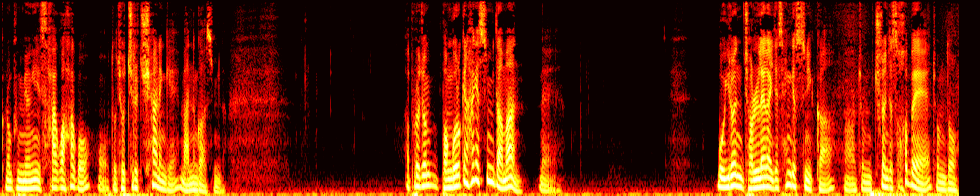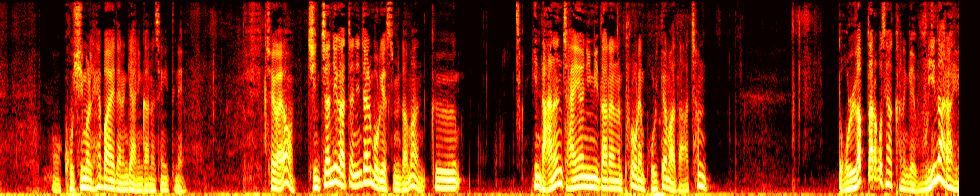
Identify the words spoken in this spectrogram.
그럼 분명히 사과하고 어, 또 조치를 취하는 게 맞는 것 같습니다. 앞으로 좀 번거롭긴 하겠습니다만, 네. 뭐 이런 전례가 이제 생겼으니까 어, 좀 출연자 섭외에 좀 더 어, 고심을 해봐야 되는 게 아닌가 하는 생각이 드네요. 제가요 진짜인지 가짜인지는 잘 모르겠습니다만 그 이 나는 자연인이다라는 프로그램 볼 때마다 참 놀랍다라고 생각하는 게 우리나라에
